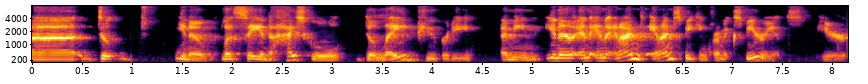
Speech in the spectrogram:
uh, de- you know, let's say into high school, delayed puberty, I mean, you know, and, and, and I'm and I'm speaking from experience here,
